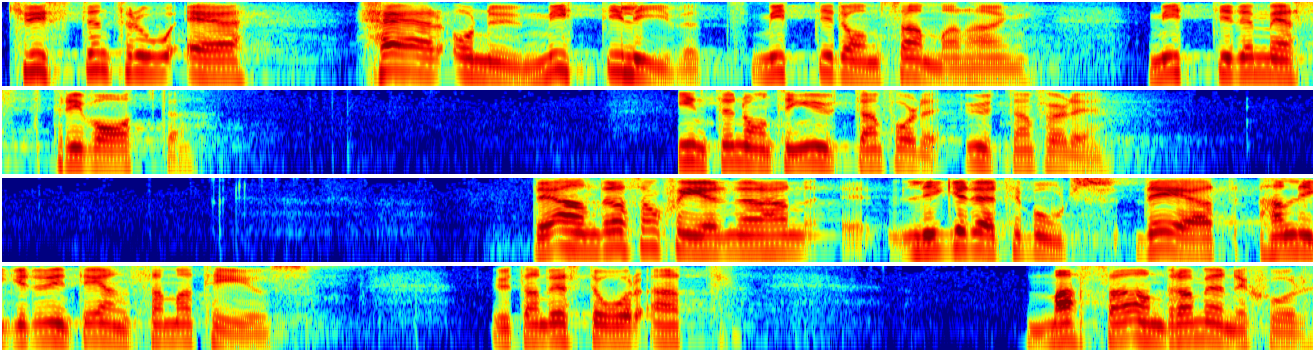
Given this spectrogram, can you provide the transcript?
Kristen tro är här och nu, mitt i livet, mitt i de sammanhang, mitt i det mest privata. Inte någonting utanför det. Utanför det. Det andra som sker när han eh, ligger där till bords, det är att han ligger där inte ensam, Matteus. Utan det står att massa andra människor,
